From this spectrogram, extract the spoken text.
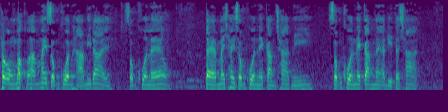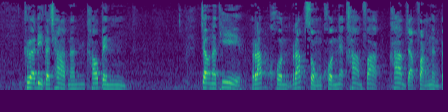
พระองค์บอกว่าไม่สมควรหาไม่ได้ สมควรแล้ว แต่ไม่ใช่สมควรในกรรมชาตินี้ สมควรในกรรมในอดีตชาติ คืออดีตชาตินั้นเขาเป็นเจ้าหน้าที่รับคนรับส่งคนเนี่ยข้ามฟากข้ามจากฝั่งหนึ่งไป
